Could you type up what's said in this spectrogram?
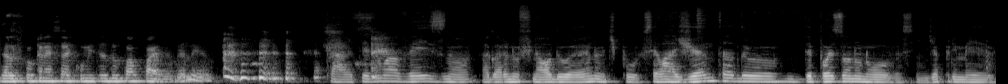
Ela ficou com essa comida do papai, eu, beleza. Cara, teve uma vez, no, agora no final do ano, tipo, sei lá, janta do, depois do ano novo, assim, dia primeiro.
